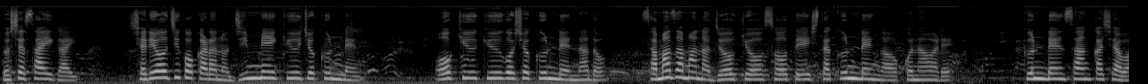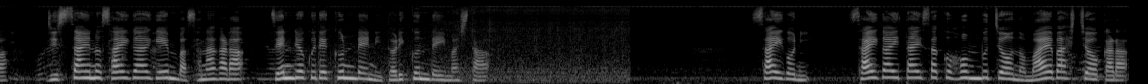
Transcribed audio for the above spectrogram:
土砂災害車両事故からの人命救助訓練応急救護所訓練などさまざまな状況を想定した訓練が行われ訓練参加者は実際の災害現場さながら全力で訓練に取り組んでいました。最後に災害対策本部長の前橋長から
